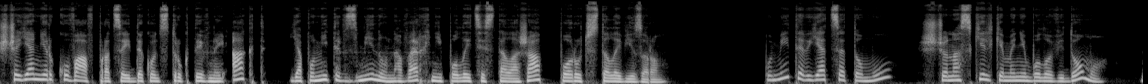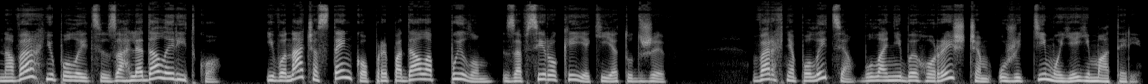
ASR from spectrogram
що я міркував про цей деконструктивний акт, я помітив зміну на верхній полиці стелажа поруч з телевізором. Помітив я це тому, що, наскільки мені було відомо, на верхню полицю заглядали рідко, і вона частенько припадала пилом за всі роки, які я тут жив. Верхня полиця була ніби горищем у житті моєї матері.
